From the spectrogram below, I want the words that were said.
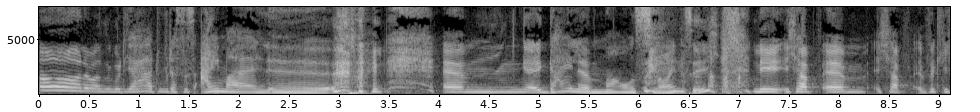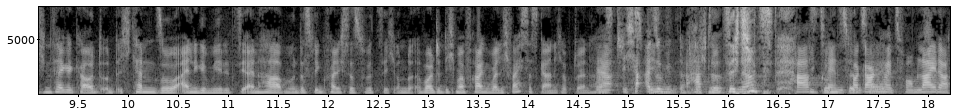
Oh, der war so gut. Ja, du, das ist einmal äh, nein, ähm, äh, geile Maus 90. nee, ich habe ähm, ich habe wirklich einen Fake-Account und ich kenne so einige Mädels, die einen haben und deswegen fand ich das witzig und wollte dich mal fragen, weil ich weiß das gar nicht, ob du einen Ja, hast. ich, also hatte, ich ne? die, Past Tense. Vergangenheitsform, leider.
